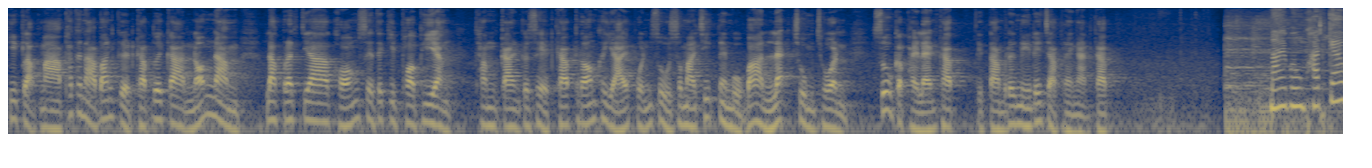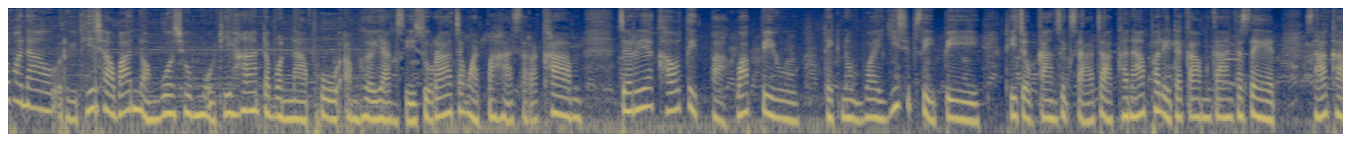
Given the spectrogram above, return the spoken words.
ที่กลับมาพัฒนาบ้านเกิดครับด้วยการน้อมนำหลักปรัชญาของเศรษฐกิจพอเพียงทำการเกษตรครับพร้อมขยายผลสู่สมาชิกในหมู่บ้านและชุมชน สู้กับภัยแล้งครับ ติดตามเรื่องนี้ได้จากรายงานครับ นายพงพัฒน์แก้วพนาวหรือที่ชาวบ้านหนองบัวชุมหมู่ที่ 5ตำบลนาภูอำเภอยางศรีสุราษฎร์จังหวัดมหาสารคาม จะเรียกเขาติดปากว่าปิว เด็กหนุ่มวัย 24 ปี ที่จบการศึกษาจากคณะผลิตกรรมการเกษตร สาขา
